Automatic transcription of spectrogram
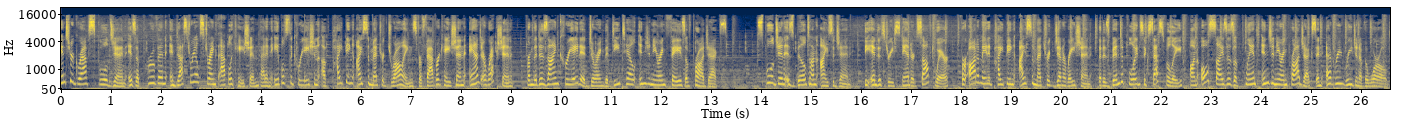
Intergraph SpoolGen is a proven industrial strength application that enables the creation of piping isometric drawings for fabrication and erection from the design created during the detail engineering phase of projects. SpoolGen is built on Isogen, the industry standard software for automated piping isometric generation that has been deployed successfully on all sizes of plant engineering projects in every region of the world.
